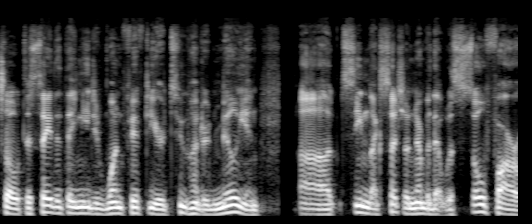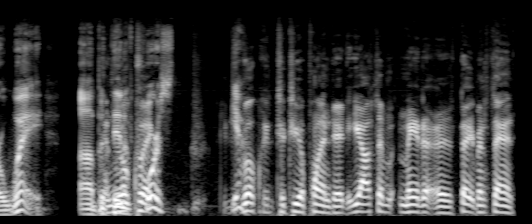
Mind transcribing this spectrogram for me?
So to say that they needed 150 or 200 million uh seemed like such a number that was so far away. Uh but And then of quick, course Yeah. Real quick to, to your point, that he also made a, a statement saying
